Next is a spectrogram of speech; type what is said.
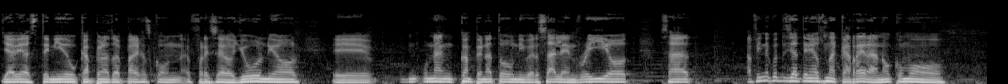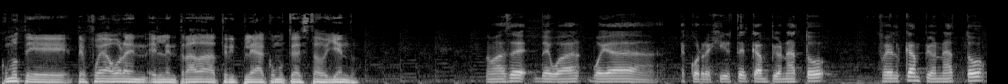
ya habías tenido un campeonato de parejas con Fresero Junior, eh, un campeonato universal en Riot, o sea, a fin de cuentas ya tenías una carrera, ¿no? ¿Cómo, cómo te, te fue ahora en, en la entrada a AAA? ¿Cómo te ha estado yendo? Nomás de, voy, a, corregirte, el campeonato fue el campeonato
